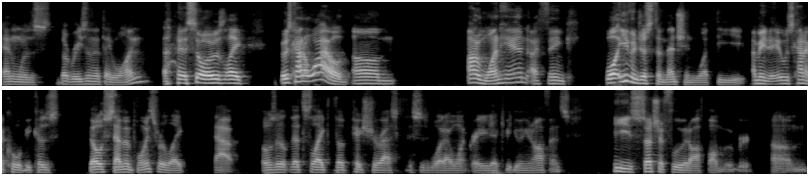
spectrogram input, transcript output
and was the reason that they won. so it was like, it was kind of wild. Um, on one hand, I think well, even just to mention what the, I mean, it was kind of cool because those seven points were like that. Those are that's like the picturesque. This is what I want Grady Dick to be doing in offense. He's such a fluid off ball mover. Um,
